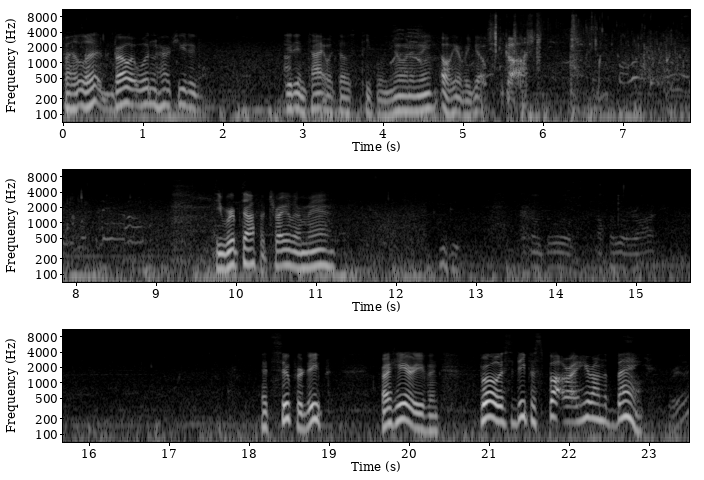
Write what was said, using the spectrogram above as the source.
But let, bro, it wouldn't hurt you to get in tight with those people. You know what I mean? Oh, here we go. Gosh. He ripped off a trailer, man. It's super deep. Right here, even. Bro, it's the deepest spot right here on the bank. Really?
